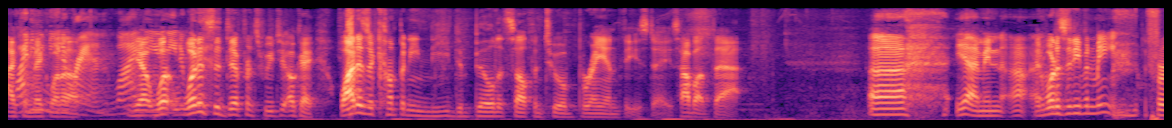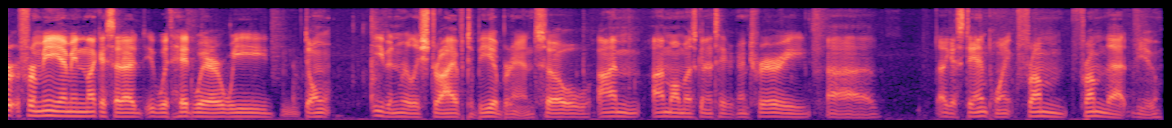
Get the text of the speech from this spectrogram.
I why can make one up. Brand? Why yeah, what what brand? is the difference between okay? Why does a company need to build itself into a brand these days? How about that? Uh, yeah, I mean, uh, and what does it even mean? For for me, I mean, like I said, I, with Headwear, we don't even really strive to be a brand. So I'm I'm almost going to take a contrary, uh, I guess, standpoint from from that view.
